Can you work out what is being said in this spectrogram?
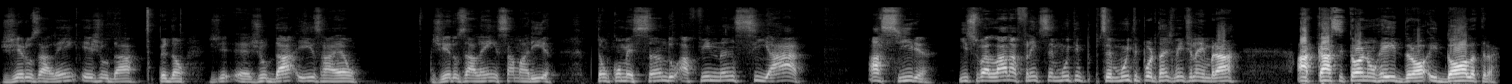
Jerusalém e Judá, perdão, é, Judá e Israel, Jerusalém e Samaria, estão começando a financiar a Síria. Isso vai lá na frente ser muito, ser muito importante a gente lembrar. Acá se torna um rei idólatra,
